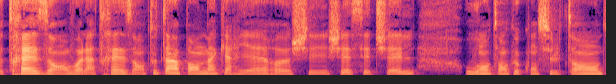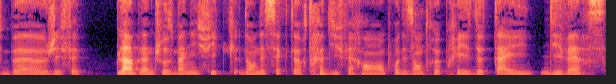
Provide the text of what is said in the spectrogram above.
Euh, 13 ans, voilà, 13 ans, tout un pan de ma carrière euh, chez, chez SHL où en tant que consultante, ben, j'ai fait plein, plein de choses magnifiques dans des secteurs très différents pour des entreprises de tailles diverses.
